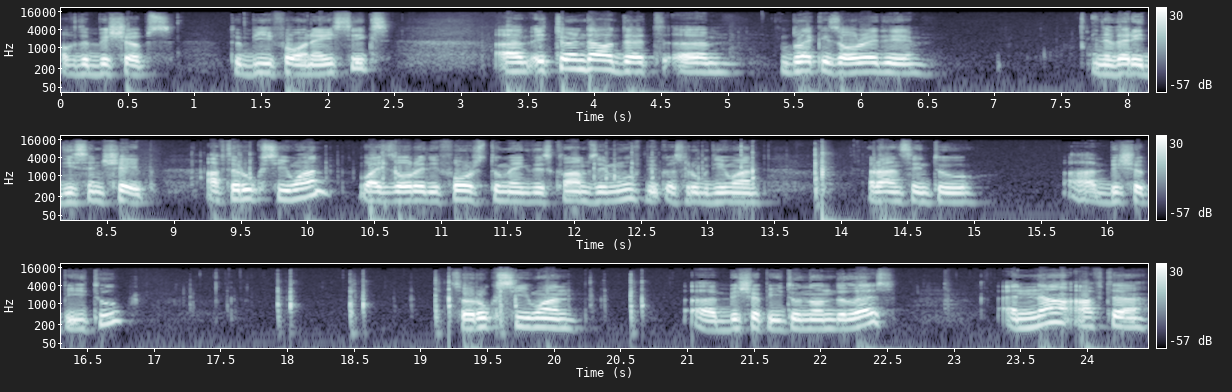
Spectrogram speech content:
of the bishops to b4 and a6 um, it turned out that um, black is already in a very decent shape after rook c1 white is already forced to make this clumsy move because rook d1 runs into uh, bishop e2 so rook c1 uh, bishop e2 nonetheless. And now after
